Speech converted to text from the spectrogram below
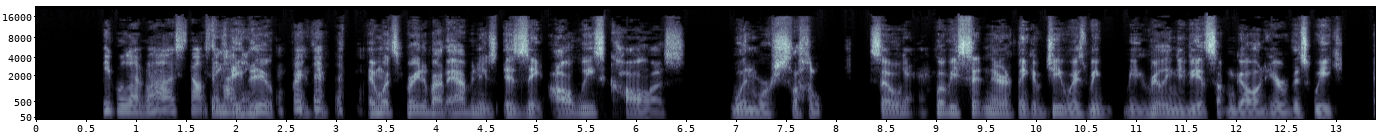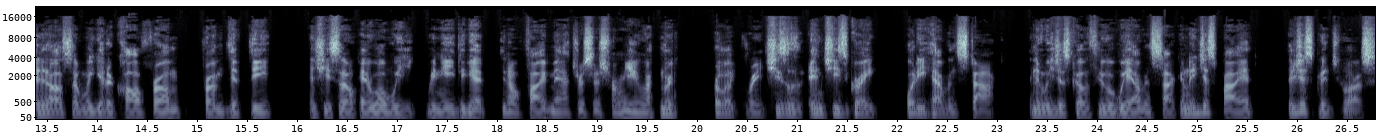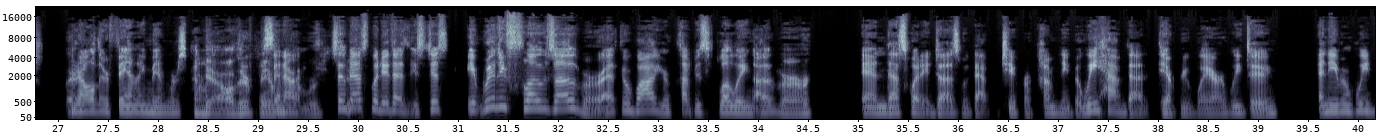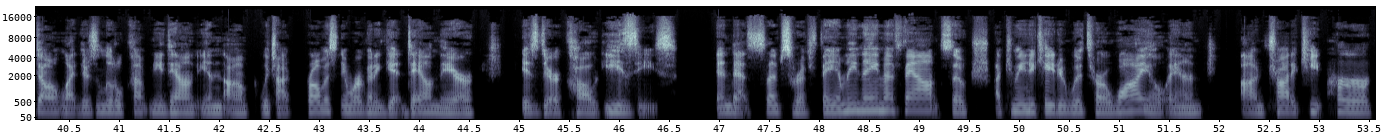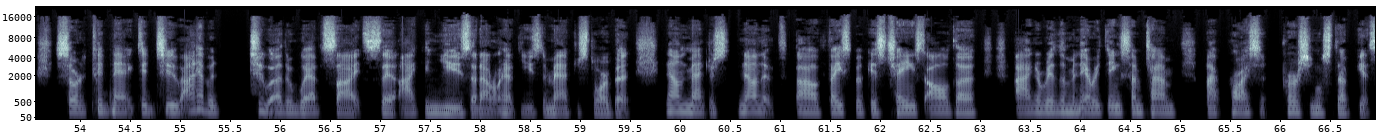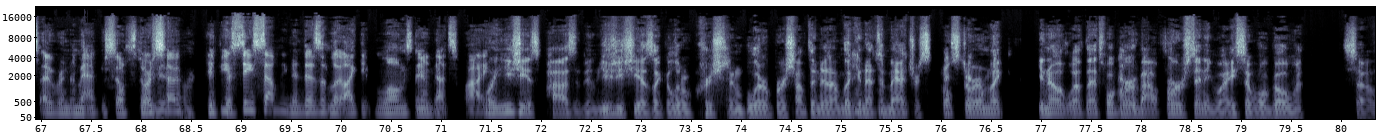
people love us. Don't they do. They do. and what's great about avenues is they always call us when we're slow. So Yeah. we'll be sitting there and think of, gee whiz, we, we really need to get something going here this week. And then all of a sudden we get a call from, from Dipti and she said, okay, well, we, we need to get, you know, five mattresses from you. And we're, we're like, great. She's, and she's great. What do you have in stock? And then we just go through what we have in stock and they just buy it. They're just good to us. And all their family members come. Yeah. All their family our- members. So Yeah. that's what it does. It's just, it really flows over. After a while, your cup is flowing over. And that's what it does with that particular company. But we have that everywhere. We do. And even if we don't, like there's a little company down in, um, which I promised them we're going to get down there is they're called Easies. And that's some sort of family name I found. So I communicated with her a while and um, I'm trying to keep her sort of connected to, I have a, two other websites that I can use that I don't have to use the mattress store. But now the mattress, now that uh, Facebook has changed all the algorithm and everything, sometimes my price, personal stuff gets over in the mattress store. So if you see something that doesn't look like it belongs there, that's why. Well, usually it's positive. Usually she has like a little Christian blurb or something. And I'm looking at the mattress store. I'm like, you know, well, that's what we're about first anyway. So we'll go with it. So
